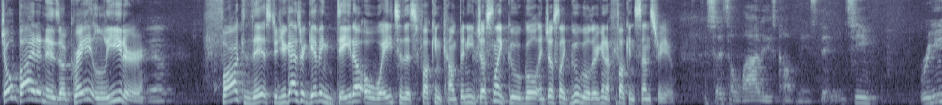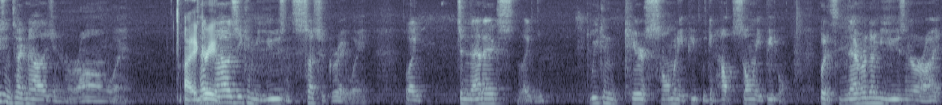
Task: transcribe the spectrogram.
Joe Biden is a great leader. Yeah. Fuck this, dude. You guys are giving data away to this fucking company, just like Google, and just like Google, they're gonna fucking censor you. It's, it's a lot of these companies. That, see, we're using technology in the wrong way. I agree. Technology can be used in such a great way, like genetics. Like we can cure so many people. We can help so many people, but it's never going to be used in the right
